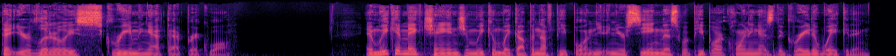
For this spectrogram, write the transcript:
that you're literally screaming at that brick wall. And we can make change and we can wake up enough people. And you're seeing this, what people are coining as the Great Awakening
